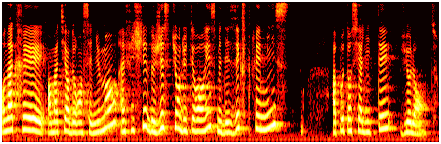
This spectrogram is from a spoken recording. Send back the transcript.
on a créé en matière de renseignement un fichier de gestion du terrorisme et des extrémistes à potentialité violente.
